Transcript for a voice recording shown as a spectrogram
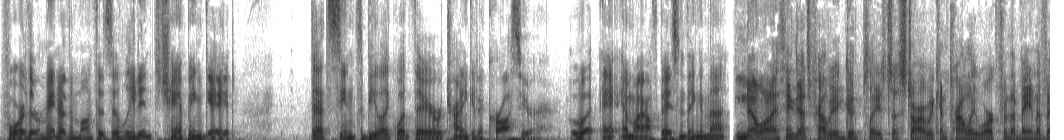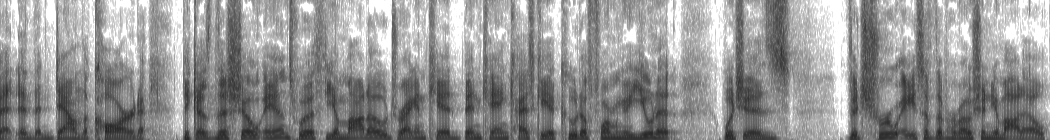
for the remainder of the month as they lead into Champion Gate, that seems to be like what they're trying to get across here. Am I off base in thinking that? No, and I think that's probably a good place to start. We can probably work for the main event and then down the card because this show ends with Yamato, Dragon Kid, Benkei, and Keisuke Okuda forming a unit, which is the true ace of the promotion, Yamato,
